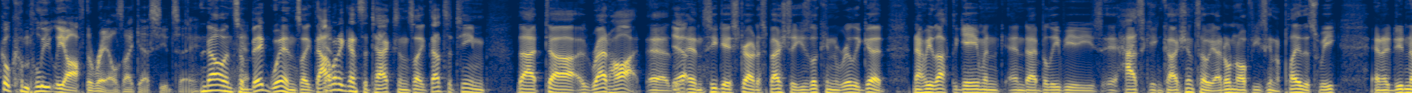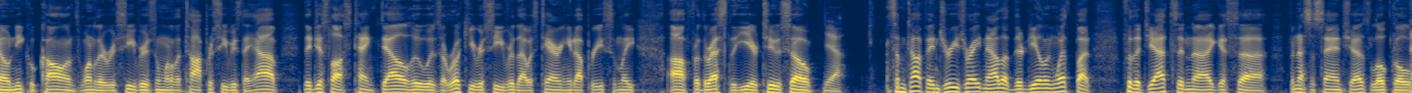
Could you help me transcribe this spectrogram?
go completely off the rails, I guess you'd say. No, and some big wins like that one against the Texans. Like that's a team that uh, red hot, uh, Yeah. and CJ Stroud especially. He's looking really good. Now he left the game, and, and I believe he's has a concussion, so I don't know if he's going to play this week. And I do know Nico Collins, one of the receivers and one of the top receivers they have. They just lost Tank Dell, who was a rookie receiver that was tearing it up recently uh, for the rest of the year too. So Yeah. Some tough injuries right now that they're dealing with. But for the Jets, and uh, I guess uh, Vanessa Sanchez, local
